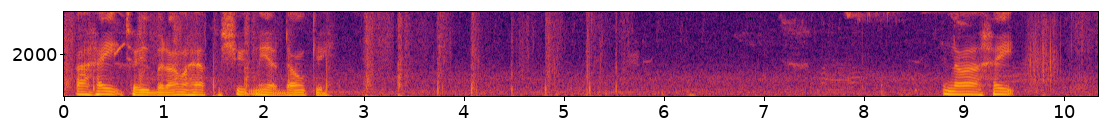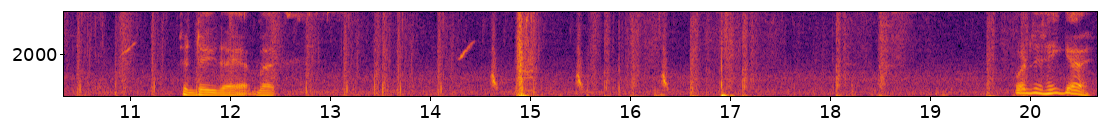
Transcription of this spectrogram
I hate to, but I'm going to have to shoot me a donkey. You know, I hate to do that, but where did he go?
